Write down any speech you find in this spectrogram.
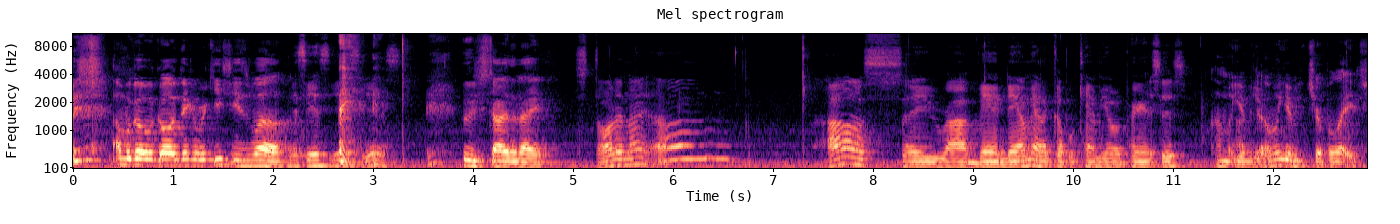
I'm gonna go with Gold Dick and Rikishi as well. Yes, yes, yes, yes. Who's star of the night? Start of the night, um, I'll say Rob Van Dam. He had a couple cameo appearances. I'm gonna give it. I'm gonna give it Triple H.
